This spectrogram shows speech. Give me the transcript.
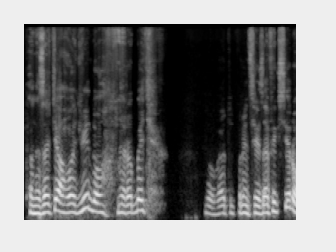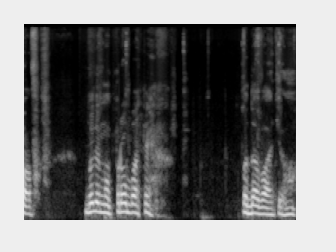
Та не затягувати відео, не робити. довго. Я тут, в принципі, зафіксував. Будемо пробувати подавати його.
